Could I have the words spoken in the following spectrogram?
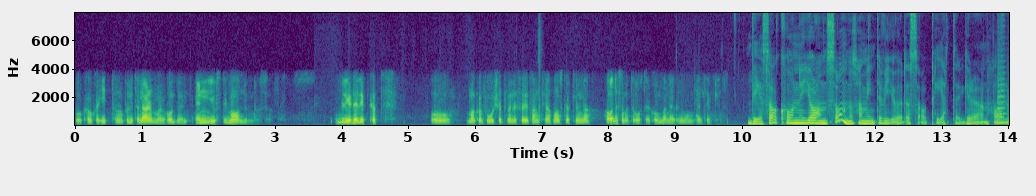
och kanske hitta dem på lite närmare håll än, än just i Malung. Då, så. Blir det lyckat och man kan fortsätta med det så är tanken att man ska kunna ha det som ett återkommande evenemang helt enkelt. Det sa Conny Jansson som intervjuades av Peter Grönholm.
